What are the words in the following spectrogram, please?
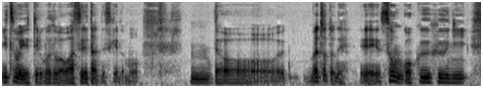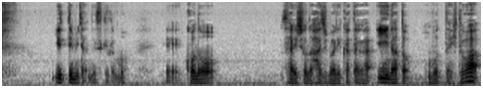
いつも言ってる言葉を忘れたんですけども、うんと、まあ、ちょっとね、えー、孫悟空風に言ってみたんですけども、えー、この最初の始まり方がいいなと思った人は、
